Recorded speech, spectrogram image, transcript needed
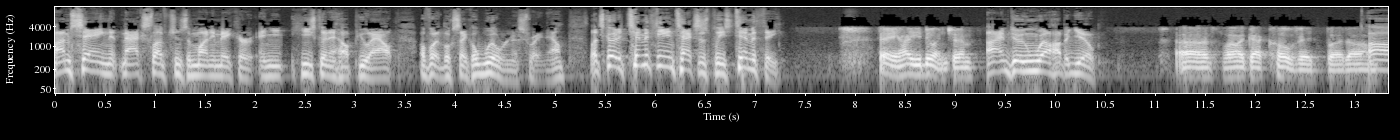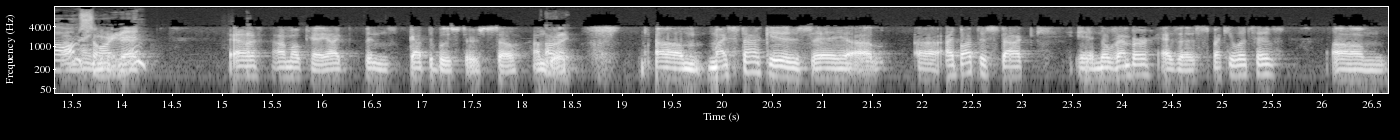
I'm saying that Max Levchin's a moneymaker, and he's going to help you out of what looks like a wilderness right now. Let's go to Timothy in Texas, please. Timothy. Hey, how you doing, Jim? I'm doing well. How about you? Uh, well, I got COVID, but um, oh, I'm, I'm sorry, man. Uh, I'm okay. I've been got the boosters, so I'm All good. right. Um, my stock is a. Uh, uh, I bought this stock in November as a speculative. Um,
